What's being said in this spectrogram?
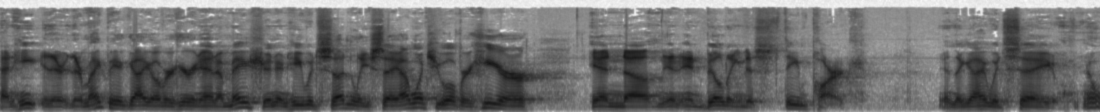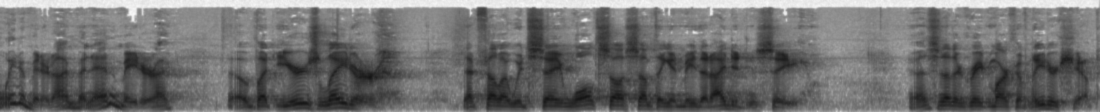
And he, there, there might be a guy over here in animation, and he would suddenly say, "I want you over here in, uh, in, in building this theme park." And the guy would say, "No, wait a minute. I'm an animator." I, uh, but years later, that fellow would say, Walt saw something in me that I didn't see. Uh, that's another great mark of leadership.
